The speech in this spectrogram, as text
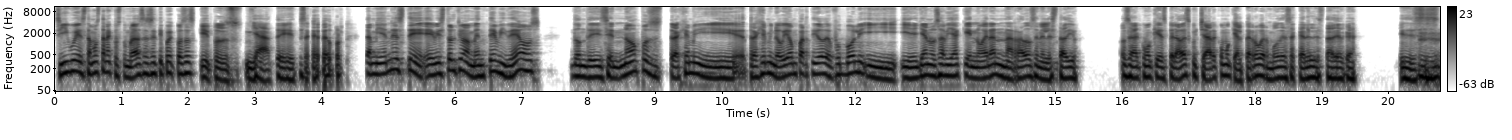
Sí, güey, estamos tan acostumbrados a ese tipo de cosas que pues ya te, te saca de pedo. También este, he visto últimamente videos donde dicen, no, pues traje a mi, traje a mi novia a un partido de fútbol y, y ella no sabía que no eran narrados en el estadio. O sea, como que esperaba escuchar como que al perro Bermúdez sacar el estadio acá. Y dices.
